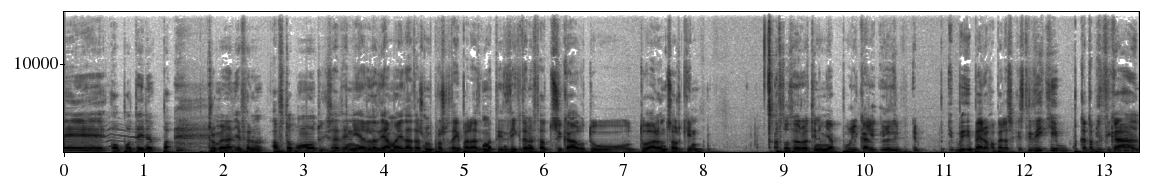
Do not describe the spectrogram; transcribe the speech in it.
ε, οπότε είναι πα- τρομερά ενδιαφέρον αυτό από μόνο του και σαν ταινία. Δηλαδή, άμα είδατε ας πούμε, πρόσφατα για παράδειγμα τη δίκη των 7 του Τσικάγου του, του Άρον Τσόρκιν, αυτό θεωρώ ότι είναι μια πολύ καλή. Δηλαδή, υ- υπέροχα πέρασα και στη δίκη, καταπληκτικά,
